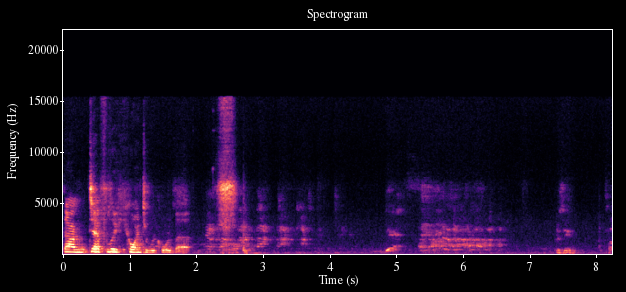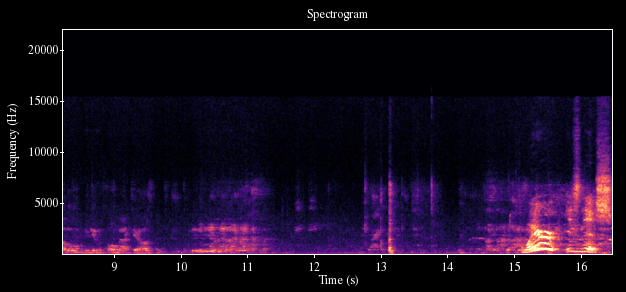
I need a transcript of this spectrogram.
then I'm definitely going to record that. Tell the woman to give phone back to your husband. Where is this?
